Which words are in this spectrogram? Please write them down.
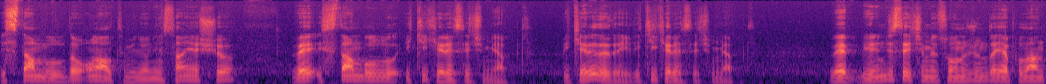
İstanbul'da 16 milyon insan yaşıyor ve İstanbullu iki kere seçim yaptı. Bir kere de değil, iki kere seçim yaptı. Ve birinci seçimin sonucunda yapılan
